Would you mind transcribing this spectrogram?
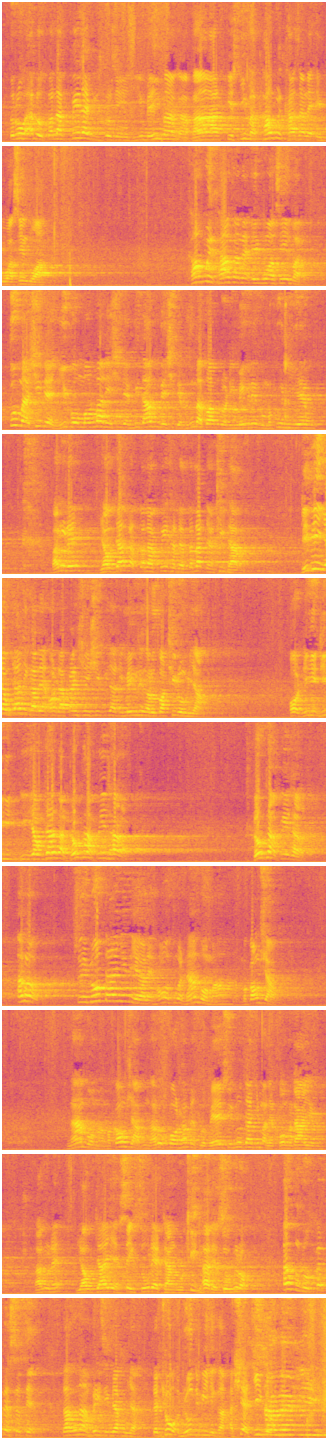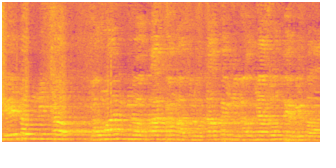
သူတို့အဲ့လိုတလက်ပေးလိုက်ပြီဆိုလို့ရှိရင်ဒီမိန်းမကဘာပစ္စည်းမှခါဝိခါစားတဲ့အိမ်ဘဝဆင်းသွားခါဝိခါစားတဲ့အိမ်ဘဝဆင်းသွားသူ့မှာရှိတဲ့ညီကိုမောင်မတွေရှိတဲ့မိသားစုတွေရှိတဲ့ဘယ်သူမှသွားပြီးတော့ဒီမိန်းကလေးကိုမကူညီရဲဘူးဘာလို့လဲယောက်ျားကတလက်ပေးထားတဲ့တလက်တန်ထိထားတာဒီပြယောက်ျားတွေကလည်းအော်ဒါပန်ရှင်ရှိပြီးသားဒီမိန်းကလေးကတော့သွားထိလို့မရဟောဒီဒီဒီယောက်ျားကဒုက္ခပေးထားတာ ဒုက္ခပေးထားတာအဲ့တော့ဆွေမျိုးတိုင်းချင်းတွေကလည်းဟောသူကလမ်းပေါ်မှာမကောင်းရှာဘူးလမ်းပေါ်မှာမကောင်းရှာဘူးငါတို့ခေါ်ထားမယ်ဆိုတော့ဘယ်ဆွေမျိုးတိုင်းချင်းမှလည်းခေါ်မတားရဘူးဘာလို့လဲယောက်ျားရဲ့စိတ်ဆိုးတဲ့ဓာတ်ကိုထိထားတယ်ဆိုပြီးတော့အဲ့ဒါကိုပက်ပက်ဆက်ဆက်သာသနာမိတ်ဆွေများခင်ဗျာတချို့အမျိုးသမီးတွေကအရှက်ကြီးဒီလို့ကနေ့ဒီရေတုံးလေးချောက်ရောင်းဝမ်းပြီးတော့ကားခမ်းမှာဆိုတော့ကားပိတ်နေတော့အများဆုံးဖယ်ပေးပါ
